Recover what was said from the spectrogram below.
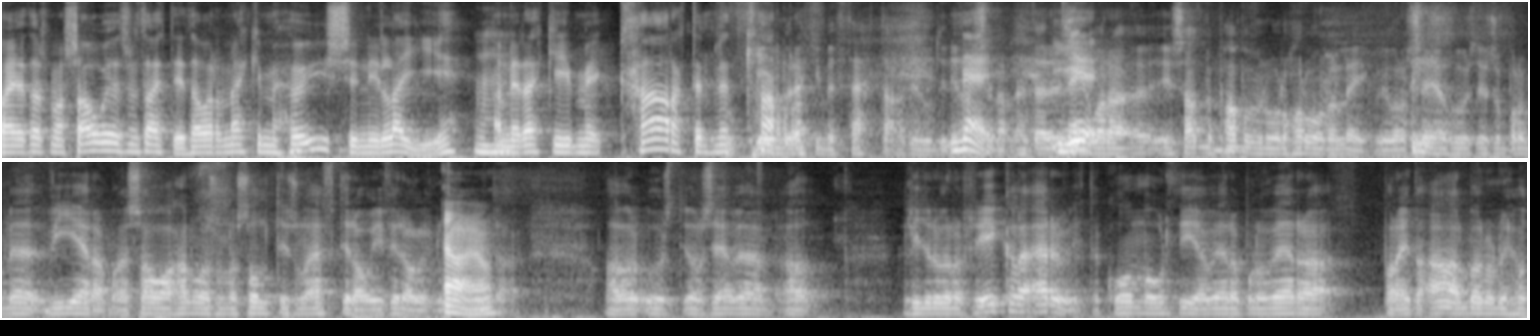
bæði það sem að sá í þessum þætti þá er hann ekki með hausin í lægi hann er ekki með karakterin þú kemur þarf. ekki með þetta aðeins út í Nei, þetta er ég- ég, bara, ég satt með pappa minn og voru að horfa á hana leik. Við varum að segja, þú veist, eins og bara með Viera maður sá að hann var svona soldið svona eftir á í já. og það var, þú veist, ég var að segja við hann að hlýtur að vera hrikalega erfitt að koma úr því að vera búin að vera bara einn aðalmörunni hjá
